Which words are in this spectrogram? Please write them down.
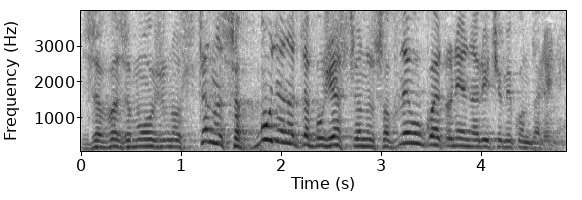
за възможността на събудената божественост в него, което ние наричаме кундалини.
